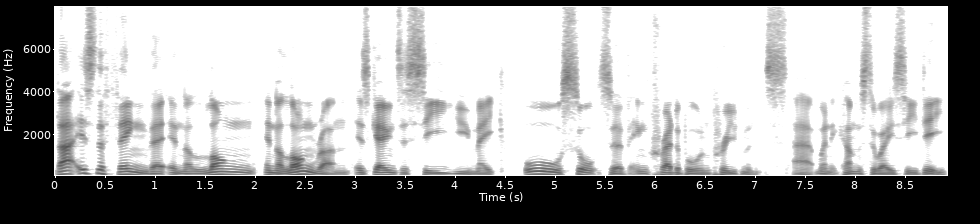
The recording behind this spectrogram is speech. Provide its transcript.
That is the thing that in the long in the long run is going to see you make all sorts of incredible improvements uh, when it comes to OCD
